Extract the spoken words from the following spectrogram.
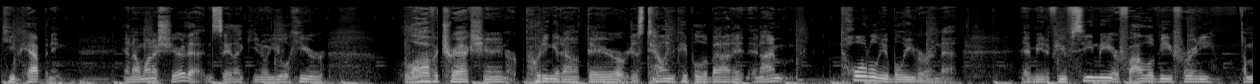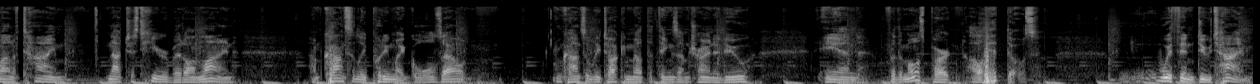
keep happening and I want to share that and say, like, you know, you'll hear law of attraction or putting it out there or just telling people about it. And I'm totally a believer in that. I mean, if you've seen me or followed me for any amount of time, not just here, but online, I'm constantly putting my goals out. I'm constantly talking about the things I'm trying to do. And for the most part, I'll hit those within due time.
